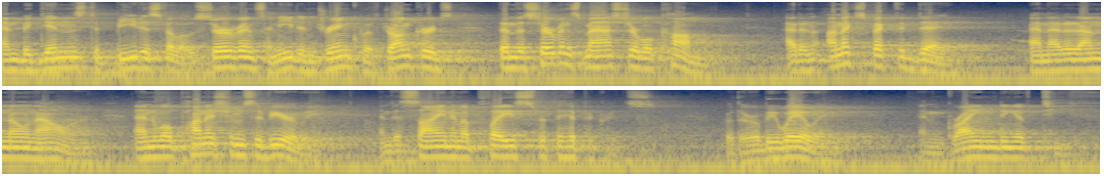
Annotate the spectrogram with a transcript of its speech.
and begins to beat his fellow servants and eat and drink with drunkards, then the servant's master will come at an unexpected day and at an unknown hour, and will punish him severely and assign him a place with the hypocrites, where there will be wailing and grinding of teeth.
